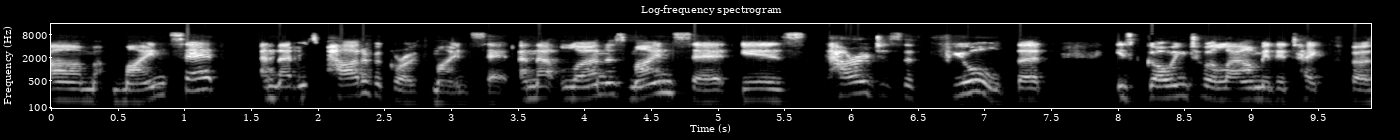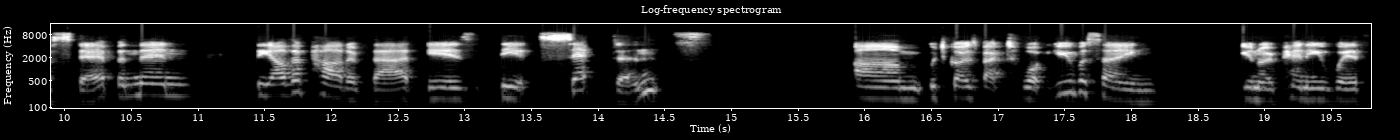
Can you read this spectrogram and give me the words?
um, mindset and that is part of a growth mindset. And that learner's mindset is courage is the fuel that is going to allow me to take the first step. And then the other part of that is the acceptance, um, which goes back to what you were saying, you know, Penny, with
